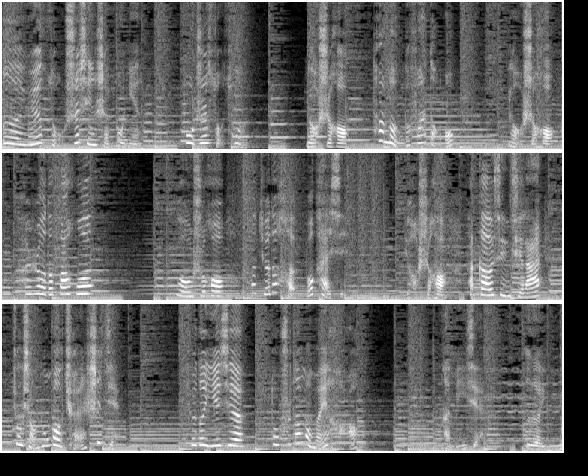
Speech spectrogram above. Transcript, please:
鳄鱼总是心神不宁，不知所措。有时候它冷得发抖，有时候它热得发昏，有时候它觉得很不开心，有时候它高兴起来就想拥抱全世界，觉得一切都是那么美好。很明显，鳄鱼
